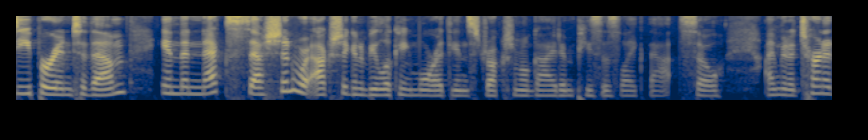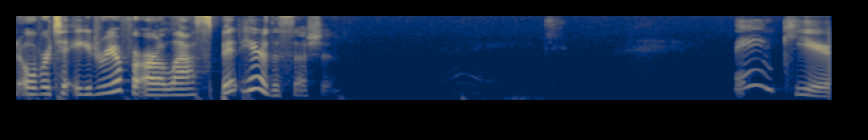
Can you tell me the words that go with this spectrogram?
deeper into them. In the next session, we're actually going to be looking more at the instructional guide and pieces like that. So I'm going to turn it over to Adria for our last bit here this session. Thank you.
